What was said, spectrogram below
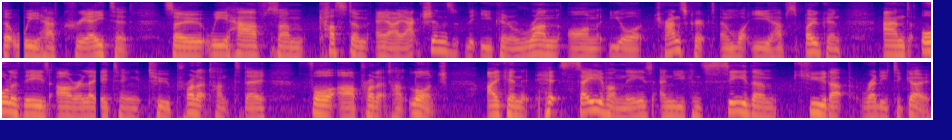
that we have created. So we have some custom AI actions that you can run on your transcript and what you have spoken. And all of these are relating to Product Hunt today for our Product Hunt launch. I can hit save on these and you can see them queued up ready to go.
